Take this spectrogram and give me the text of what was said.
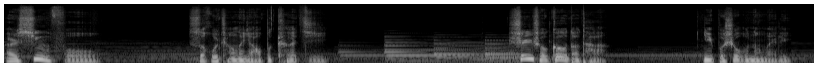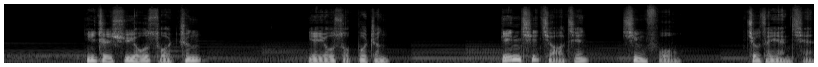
而幸福似乎成了遥不可及。伸手够到它，你不是无能为力，你只需有所争，也有所不争。踮起脚尖，幸福。就在眼前，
